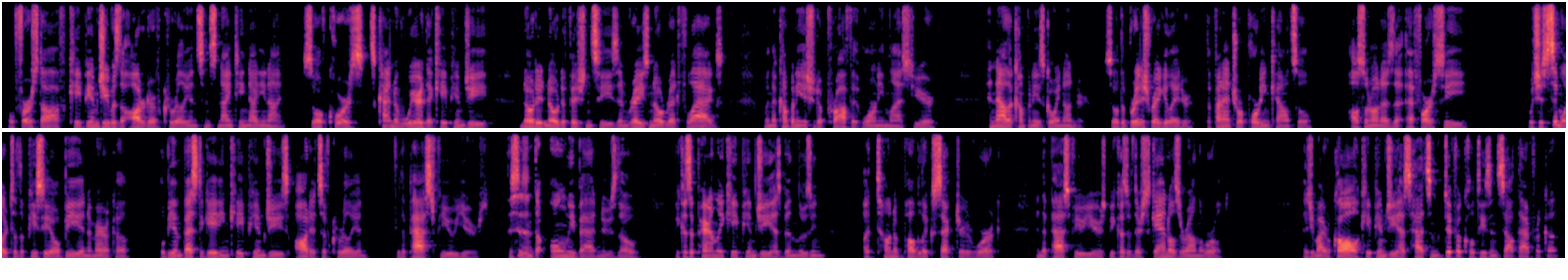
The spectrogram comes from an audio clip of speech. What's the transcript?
Well, first off, KPMG was the auditor of Carillion since 1999. So, of course, it's kind of weird that KPMG noted no deficiencies and raised no red flags when the company issued a profit warning last year, and now the company is going under. So, the British regulator, the Financial Reporting Council, also known as the FRC, which is similar to the PCAOB in America, will be investigating KPMG's audits of Carillion for the past few years. This isn't the only bad news, though, because apparently KPMG has been losing a ton of public sector work in the past few years because of their scandals around the world. As you might recall, KPMG has had some difficulties in South Africa,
